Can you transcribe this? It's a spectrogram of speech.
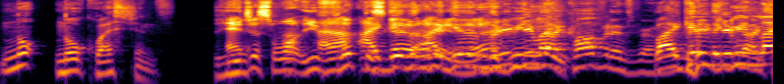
no no questions You And just want you I- flip I this give- guy. I already, give him yeah? the green give light. confidence, bro. But I give him They the green light.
